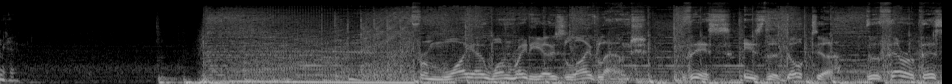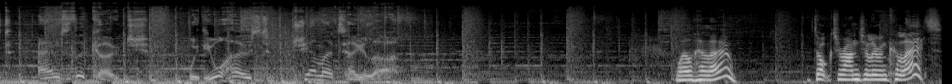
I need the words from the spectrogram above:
Okay. From YO1 Radio's Live Lounge, this is The Doctor, The Therapist, and The Coach, with your host, Gemma Taylor. Well, hello, Dr. Angela and Colette.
